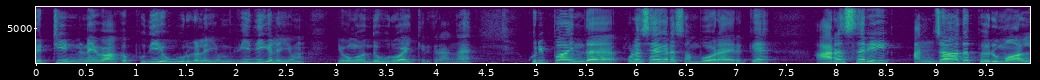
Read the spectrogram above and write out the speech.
வெற்றியின் நினைவாக புதிய ஊர்களையும் வீதிகளையும் இவங்க வந்து உருவாக்கியிருக்கிறாங்க. குறிப்பாக இந்த குலசேகர சம்புவராயருக்கு அரசரில் அஞ்சாத பெருமாள்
